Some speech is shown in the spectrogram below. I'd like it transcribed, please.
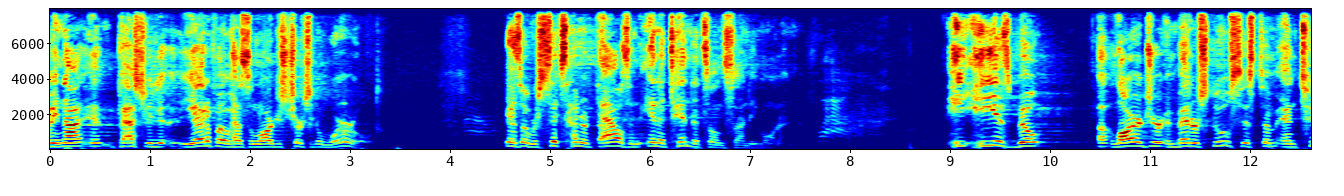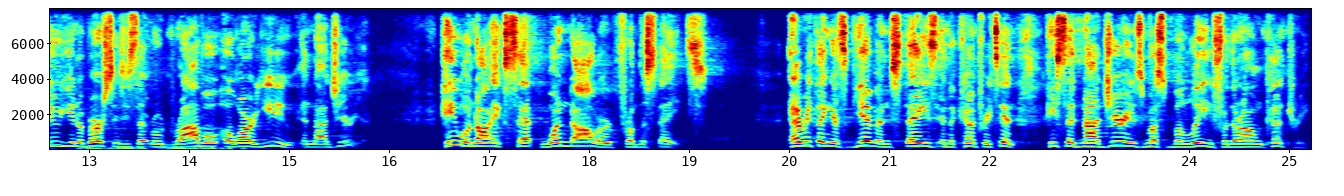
I mean, not, Pastor Oyedepo has the largest church in the world. He has over 600,000 in attendance on Sunday morning. Wow. He, he has built a larger and better school system and two universities that would rival ORU in Nigeria. He will not accept $1 from the states. Everything that's given stays in the country it's in. He said Nigerians must believe for their own country.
